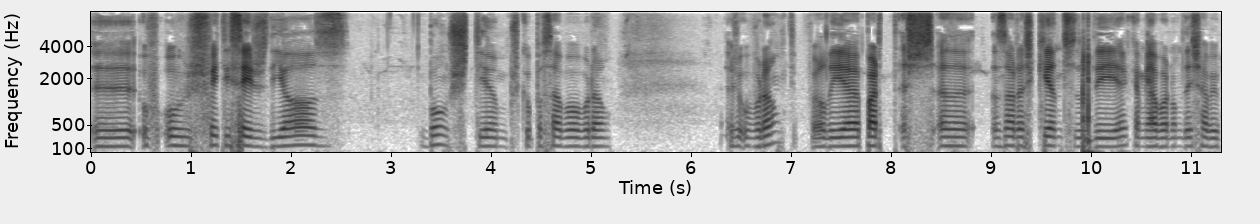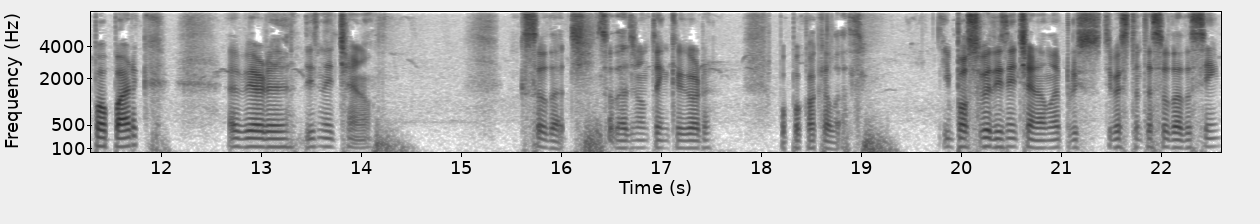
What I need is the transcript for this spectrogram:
Uh, os feiticeiros de Oz, bons tempos que eu passava o verão. O verão, tipo, ali a parte, as, a, as horas quentes do dia, caminhava não me deixava ir para o parque a ver uh, Disney Channel. Que saudades, saudades não tenho que agora vou para qualquer lado. E posso ver Disney Channel, não é? Por isso, se tivesse tanta saudade assim,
